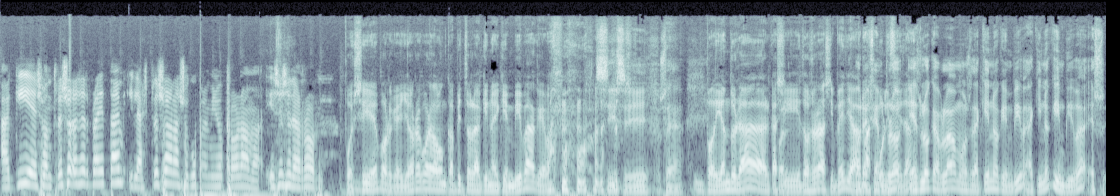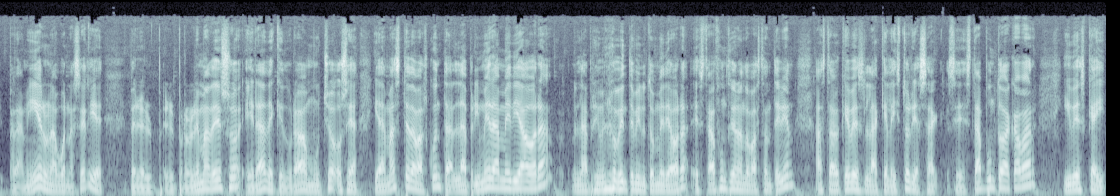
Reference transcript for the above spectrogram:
Aquí son tres horas de prime time y las tres horas las ocupa el mismo programa, y ese es el error. Pues sí, ¿eh? porque yo recuerdo algún capítulo de Aquí no hay quien viva que vamos, Sí, sí, o sea, podían durar casi dos horas y media. por más ejemplo, publicidad. es lo que hablábamos de Aquí no quien viva. Aquí no quien viva, es, para mí era una buena serie, pero el, el problema de eso era de que duraba mucho, o sea, y además te dabas cuenta, la primera media hora, la primera 20 minutos, media hora, estaba funcionando bastante bien, hasta que ves la que la historia se, se está a punto de acabar y ves que hay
